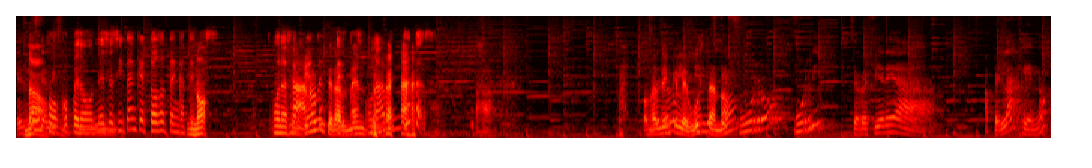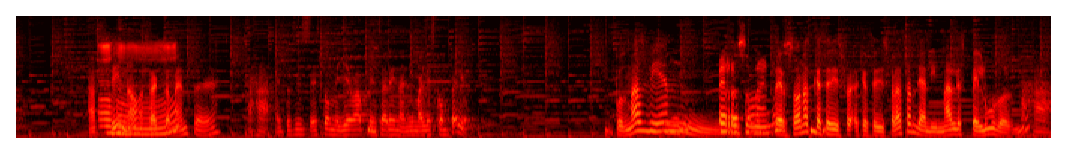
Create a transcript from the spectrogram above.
Es No. Un poco, pero necesitan que todo tenga tetas. No. Una Nah, no serpiente. literalmente. tetas. Una tetas. Ajá. O Más bien que le gusta, ¿no? que Furro, furry, se refiere a, a pelaje, ¿no? Así, ¿no? Exactamente, ¿eh? Ajá, entonces esto me lleva a pensar en animales con pelo. Pues más bien... Perros son humanos. Personas que se, disfra- que se disfrazan de animales peludos, ¿no? Ajá,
